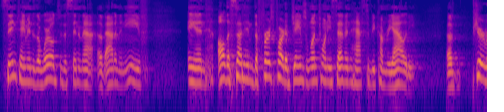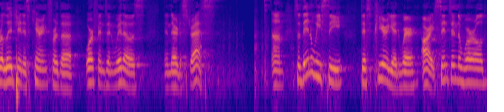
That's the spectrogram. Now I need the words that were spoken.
sin came into the world through the sin of Adam and Eve. And all of a sudden, the first part of James 127 has to become reality. Of pure religion is caring for the orphans and widows in their distress. Um, so then we see this period where, all right, sin's in the world.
